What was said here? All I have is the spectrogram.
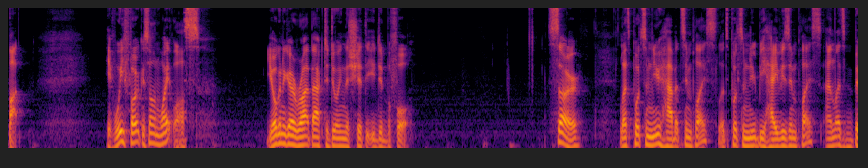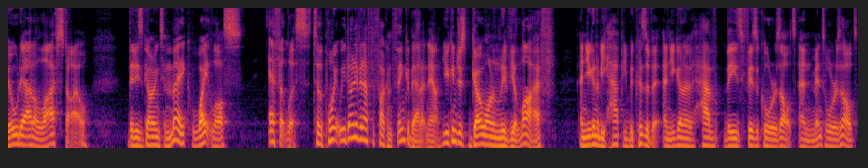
But if we focus on weight loss, you're going to go right back to doing the shit that you did before. So let's put some new habits in place, let's put some new behaviors in place, and let's build out a lifestyle that is going to make weight loss effortless to the point where you don't even have to fucking think about it now. You can just go on and live your life and you're going to be happy because of it. And you're going to have these physical results and mental results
